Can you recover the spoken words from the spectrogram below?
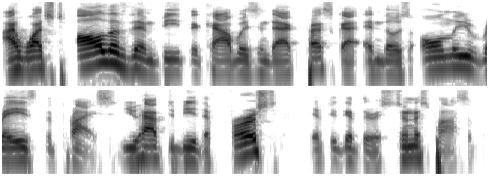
I watched all of them beat the Cowboys and Dak Prescott, and those only raised the price. You have to be the first. You have to get there as soon as possible.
